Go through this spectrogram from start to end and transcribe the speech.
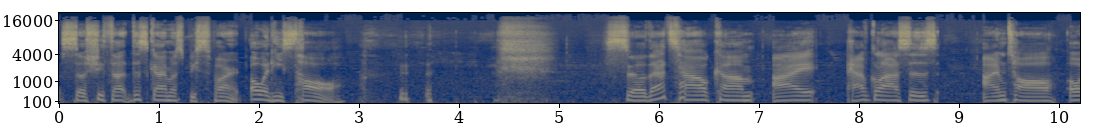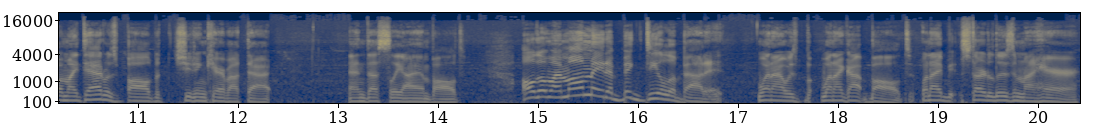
So she thought this guy must be smart. Oh, and he's tall. so that's how come I have glasses. I'm tall. Oh, and my dad was bald, but she didn't care about that. And thusly, I am bald. Although my mom made a big deal about it when I was when I got bald, when I started losing my hair.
